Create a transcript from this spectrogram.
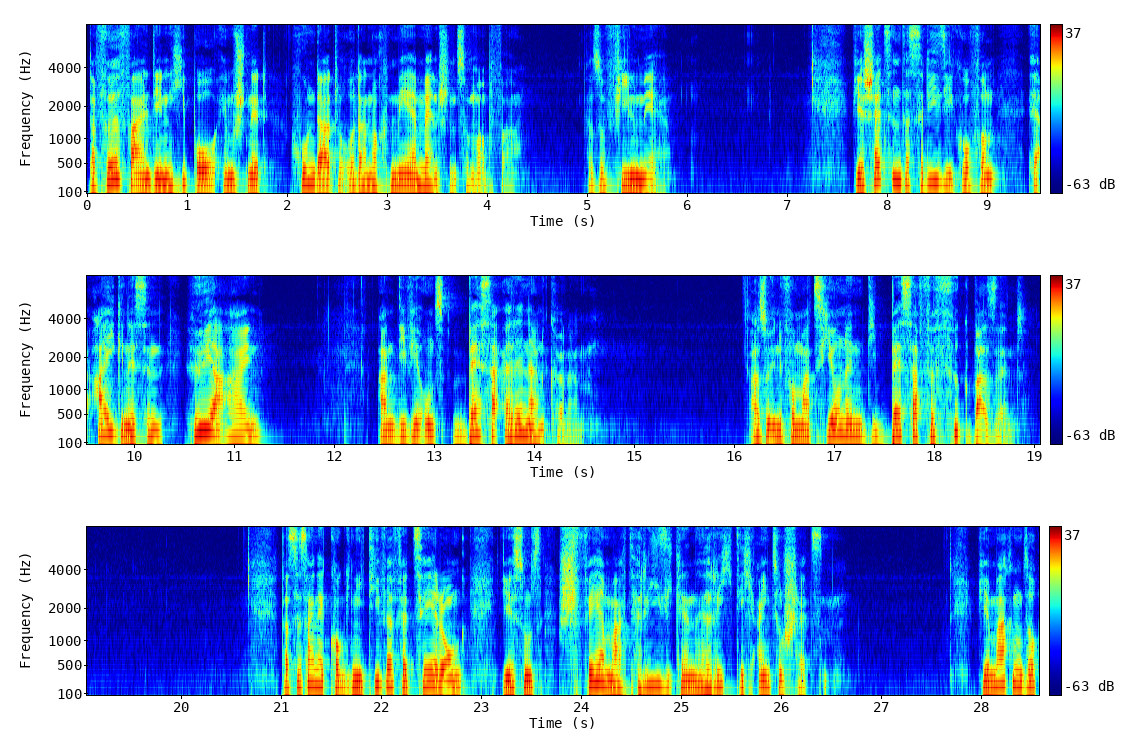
Dafür fallen den Hippo im Schnitt 100 oder noch mehr Menschen zum Opfer. Also viel mehr. Wir schätzen das Risiko von Ereignissen höher ein, an die wir uns besser erinnern können. Also Informationen, die besser verfügbar sind. Das ist eine kognitive Verzerrung, die es uns schwer macht, Risiken richtig einzuschätzen. Wir machen so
